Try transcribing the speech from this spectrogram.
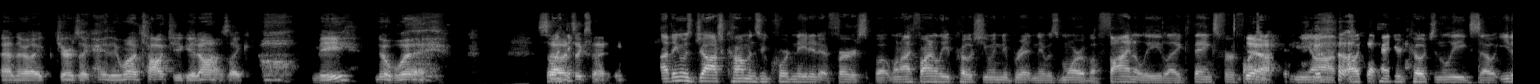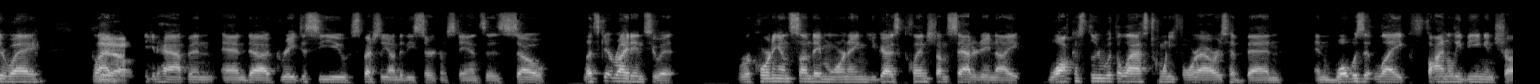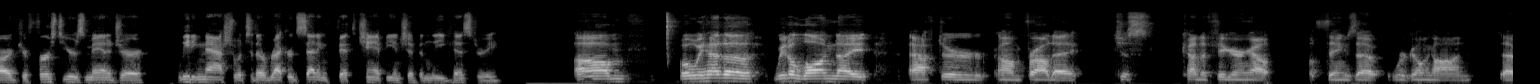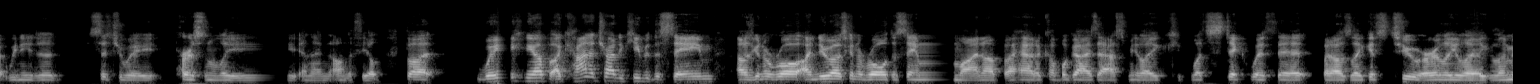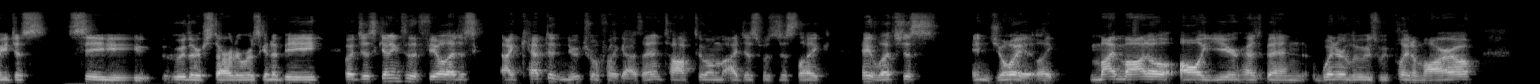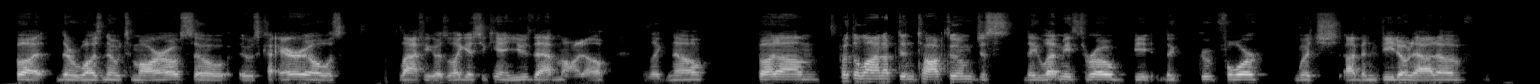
and they're like, "Jared's like, hey, they want to talk to you. Get on." I was like, "Oh, me? No way!" So, so it's exciting. I think it was Josh Commons who coordinated it first, but when I finally approached you in New Britain, it was more of a finally, like, thanks for finally yeah. getting me on. I'm a tenured coach in the league, so either way, glad yeah. to make it happen, and uh, great to see you, especially under these circumstances. So let's get right into it. Recording on Sunday morning. You guys clinched on Saturday night. Walk us through what the last 24 hours have been and what was it like finally being in charge, your first year as manager, leading Nashua to their record-setting fifth championship in league history? Um, well, we had a we had a long night after um, Friday, just kind of figuring out things that were going on that we need to situate personally and then on the field. But waking up, I kind of tried to keep it the same. I was gonna roll. I knew I was gonna roll with the same lineup. I had a couple guys ask me like, "Let's stick with it," but I was like, "It's too early. Like, let me just see who their starter was gonna be." But just getting to the field, I just I kept it neutral for the guys. I didn't talk to them. I just was just like, "Hey, let's just enjoy it." Like my motto all year has been, "Win or lose, we play tomorrow." but there was no tomorrow. So it was Ariel was laughing. He goes, "Well, I guess you can't use that motto." I was like, "No." But um, put the lineup. Didn't talk to him. Just they let me throw the group four, which I've been vetoed out of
